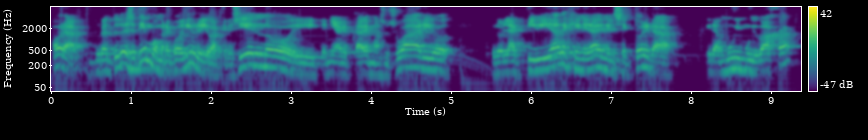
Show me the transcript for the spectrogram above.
Ahora, durante todo ese tiempo Mercado Libre iba creciendo y tenía cada vez más usuarios, pero la actividad general en el sector era, era muy, muy baja.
